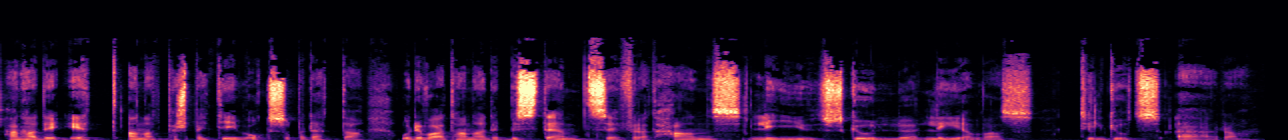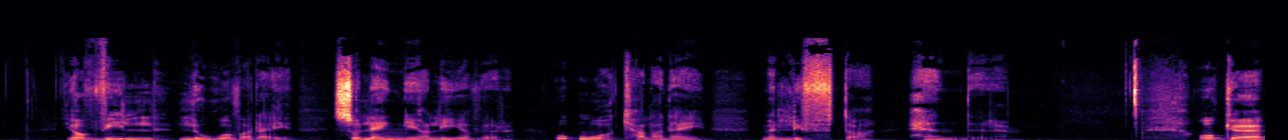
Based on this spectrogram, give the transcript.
han hade ett annat perspektiv också på detta och det var att han hade bestämt sig för att hans liv skulle levas till Guds ära. Jag vill lova dig så länge jag lever och åkalla dig med lyfta händer. Och eh,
